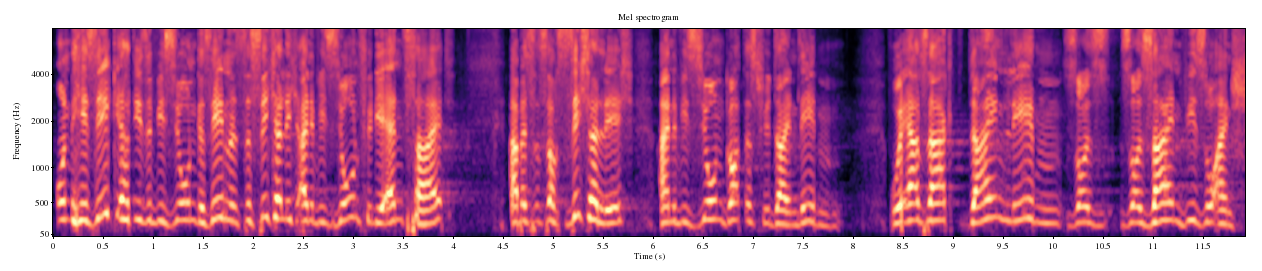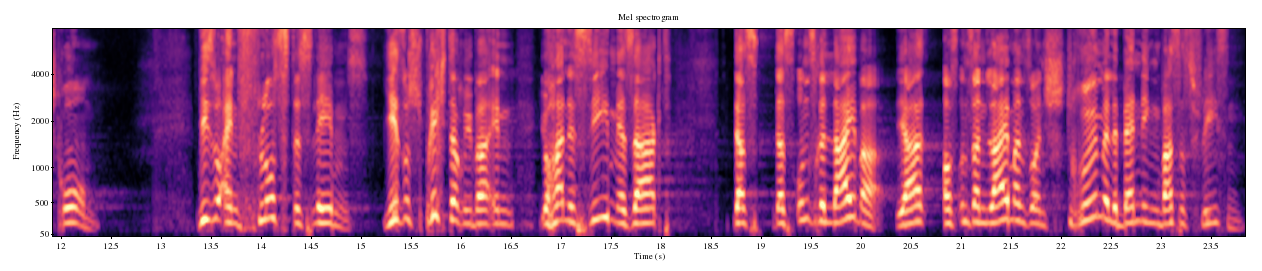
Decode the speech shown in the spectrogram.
und Hesekiel hat diese Vision gesehen und es ist sicherlich eine Vision für die Endzeit, aber es ist auch sicherlich eine Vision Gottes für dein Leben, wo er sagt, dein Leben soll, soll sein wie so ein Strom, wie so ein Fluss des Lebens. Jesus spricht darüber in Johannes 7, er sagt, dass, dass unsere Leiber, ja, aus unseren Leibern sollen Ströme lebendigen Wassers fließen.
